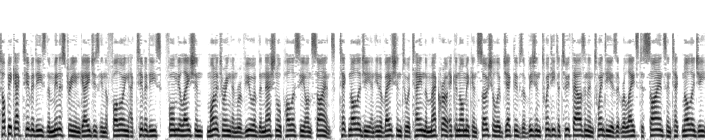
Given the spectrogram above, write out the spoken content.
Topic activities The Ministry engages in the following activities, formulation, monitoring and review of the national policy on science, technology and innovation to attain the macroeconomic and social objectives of Vision 20 to 2020 as it relates to science and technology,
